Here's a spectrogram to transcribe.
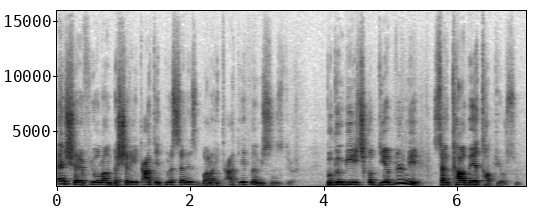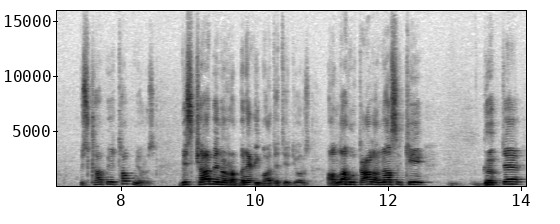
en şerefli olan beşere itaat etmezseniz bana itaat etmemişsiniz diyor. Bugün biri çıkıp diyebilir mi? Sen Kabe'ye tapıyorsun. Biz Kabe'ye tapmıyoruz. Biz Kabe'nin Rabbine ibadet ediyoruz. Allahu Teala nasıl ki gökte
